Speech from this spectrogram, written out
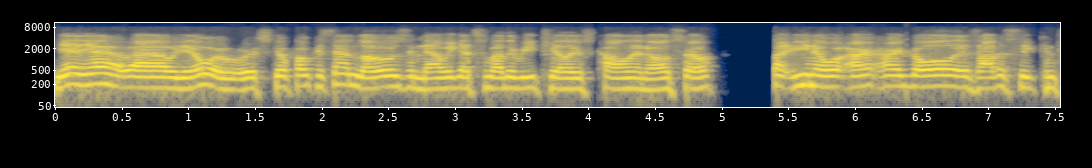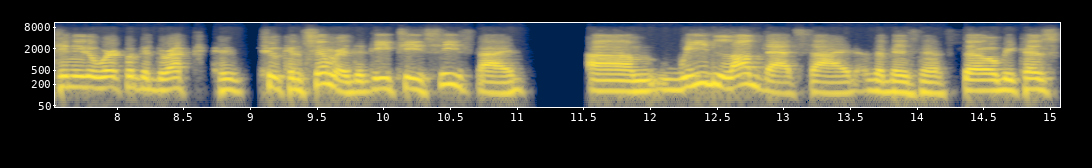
Yeah, yeah. Uh, you know, we're, we're still focused on Lowe's, and now we got some other retailers calling also. But you know, our, our goal is obviously continue to work with the direct to consumer, the DTC side. Um, we love that side of the business. So because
